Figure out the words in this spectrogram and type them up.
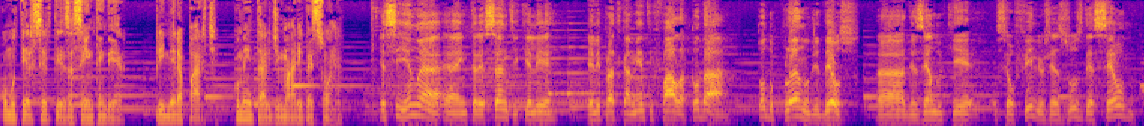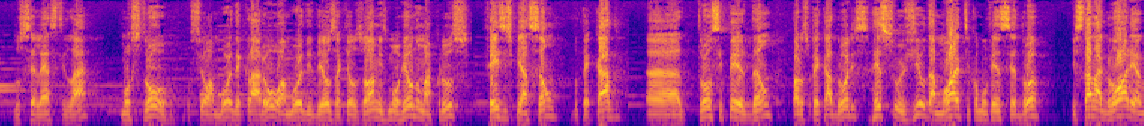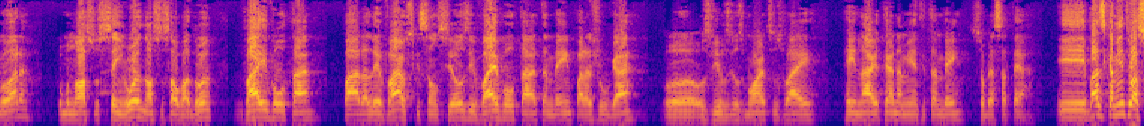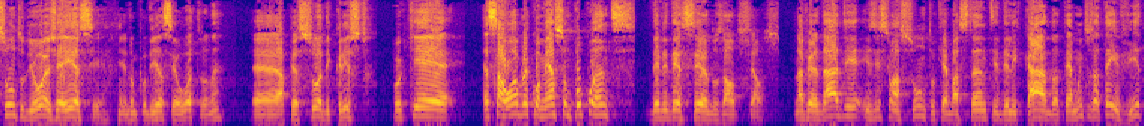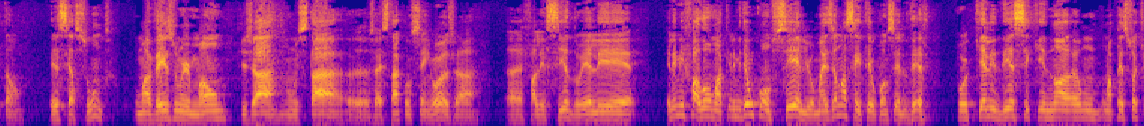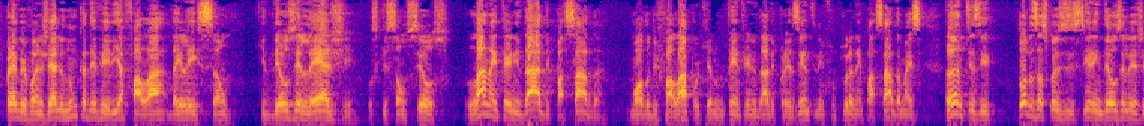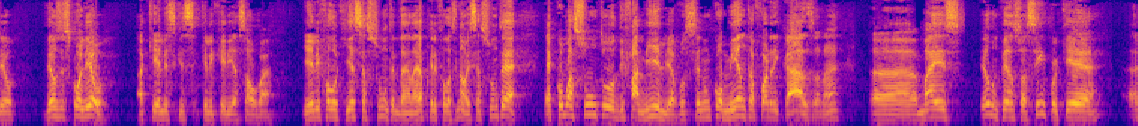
Como ter certeza sem entender. Primeira parte. Comentário de Mari Persona. Esse hino é, é interessante que ele, ele praticamente fala toda, todo o plano de Deus, ah, dizendo que o seu filho Jesus desceu do celeste lá, mostrou o seu amor, declarou o amor de Deus aqui aos homens, morreu numa cruz, fez expiação do pecado, ah, trouxe perdão para os pecadores, ressurgiu da morte como vencedor, está na glória agora, como nosso Senhor, nosso Salvador, vai voltar para levar os que são seus e vai voltar também para julgar uh, os vivos e os mortos, vai reinar eternamente também sobre essa terra. E basicamente o assunto de hoje é esse, e não podia ser outro, né? É a pessoa de Cristo, porque essa obra começa um pouco antes dele descer dos altos céus. Na verdade, existe um assunto que é bastante delicado, até muitos até evitam esse assunto. Uma vez um irmão que já não está, eh, já está com o Senhor, já é falecido, ele ele me falou uma, ele me deu um conselho, mas eu não aceitei o conselho dele, porque ele disse que um- uma pessoa que prega o evangelho nunca deveria falar da eleição, que Deus elege os que são seus lá na eternidade passada, modo de falar, porque não tem eternidade presente, nem futura, nem passada, mas antes de todas as coisas existirem, Deus elegeu, Deus escolheu aqueles que, que ele queria salvar. E ele falou que esse assunto, na época ele falou assim, não, esse assunto é, é como assunto de família, você não comenta fora de casa, né? Ah, mas eu não penso assim, porque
